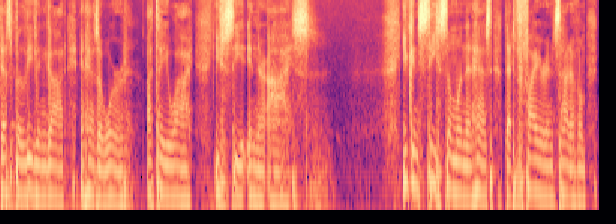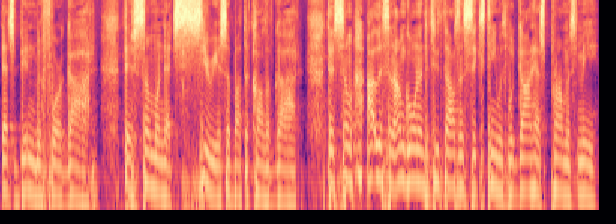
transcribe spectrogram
that's believing God and has a word. i tell you why. You see it in their eyes. You can see someone that has that fire inside of them that's been before God. There's someone that's serious about the call of God. There's some, I, listen, I'm going into 2016 with what God has promised me,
